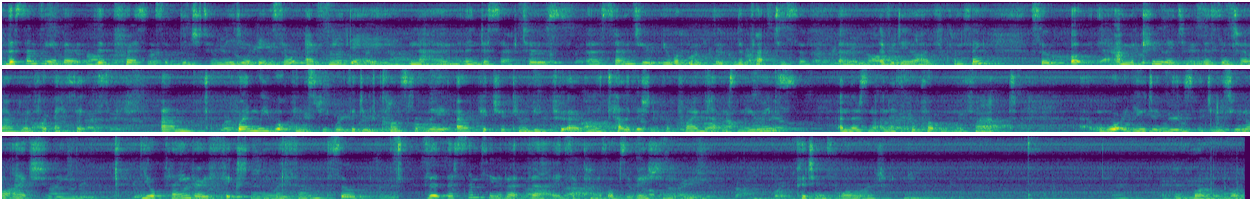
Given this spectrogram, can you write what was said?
there's something about the presence of digital media being so everyday now in de Certeau's uh, sense. You're, you're working with the, the practice of um, everyday life kind of thing. So uh, I'm accumulating this into an argument for ethics. Um, when we walk in the street, we're videoed constantly. Our picture can be put out on the television if a crime happens near us, and there's not an ethical problem with that. What are you doing with those videos? You're not actually, you're playing very fictionally with them. So th- there's something about that. It's a kind of observation I'm putting forward. Yeah. I think my, my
